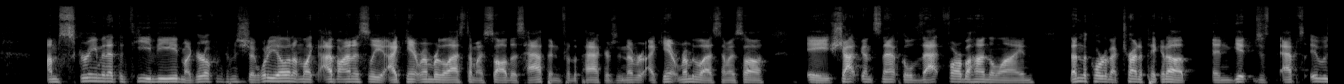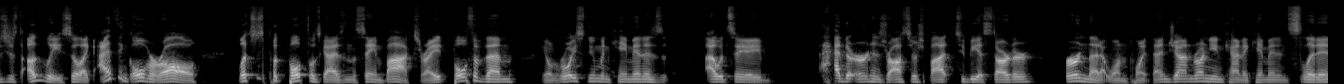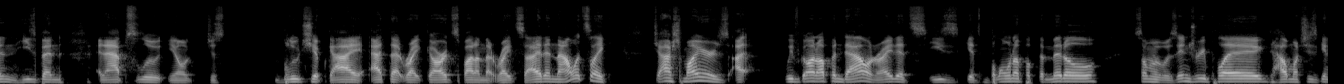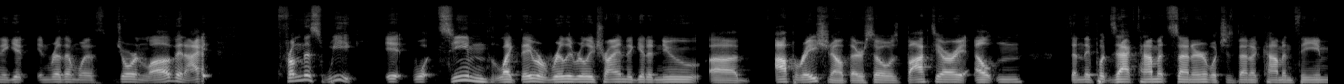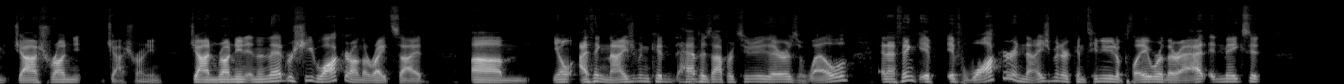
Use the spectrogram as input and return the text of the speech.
I'm screaming at the TV, and my girlfriend comes. She's like, "What are you yelling?" I'm like, "I've honestly, I can't remember the last time I saw this happen for the Packers. And never, I can't remember the last time I saw a shotgun snap go that far behind the line. Then the quarterback try to pick it up and get just abs- it was just ugly. So like, I think overall, let's just put both those guys in the same box, right? Both of them, you know, Royce Newman came in as I would say had to earn his roster spot to be a starter earned that at one point. Then John Runyan kind of came in and slid in, he's been an absolute, you know, just blue chip guy at that right guard spot on that right side. And now it's like Josh Myers, I we've gone up and down, right? It's he's gets blown up up the middle. Some of it was injury plagued, how much he's going to get in rhythm with Jordan Love. And I from this week, it seemed like they were really, really trying to get a new uh operation out there. So it was Bakhtiari, Elgton, then they put Zach Tom at center, which has been a common theme. Josh Run, Josh Running, John Running, and then they had Rasheed Walker on the right side. Um, you know, I think Nijman could have his opportunity there as well. And I think if if Walker and Nijman are continuing to play where they're at, it makes it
